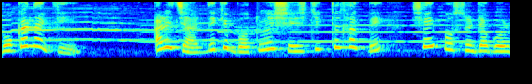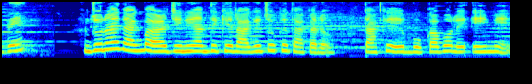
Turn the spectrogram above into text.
বোকা নাকি? আরে যার দিকে বোতলের শেষ দিকটা থাকবে সেই প্রশ্নটা করবে। জুনায়েদ একবার জিনিয়ার দিকে রাগে চোখে তাকালো। তাকে বোকা বলে এই মেয়ে।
